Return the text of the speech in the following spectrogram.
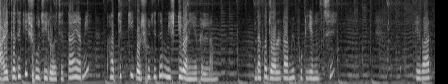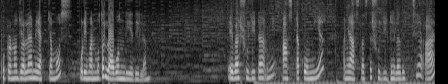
বাড়িতে দেখি সুজি রয়েছে। তাই আমি ভাবছি কী করি সুজিতে মিষ্টি বানিয়ে ফেললাম। দেখো জলটা আমি ফুটিয়ে নিচ্ছি। এবার ফুটানো জলে আমি এক চামচ পরিমাণ মতো লবণ দিয়ে দিলাম। এবার সুজিটা আমি আঁচটা কমিয়ে আমি আস্তে আস্তে সুজি ঢেলে দিচ্ছি আর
